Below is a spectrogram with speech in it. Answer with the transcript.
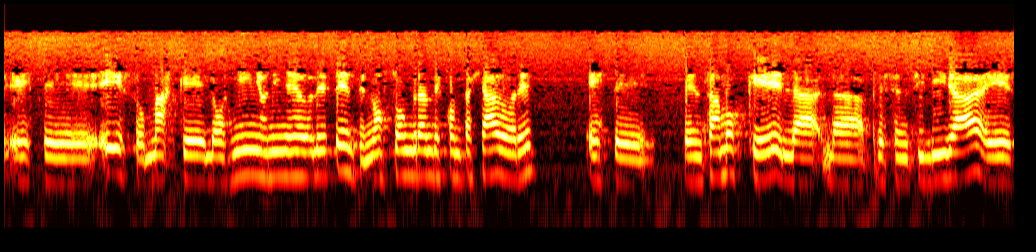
este, eso, más que los niños, niñas y adolescentes no son grandes contagiadores, este, pensamos que la, la presencialidad es,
